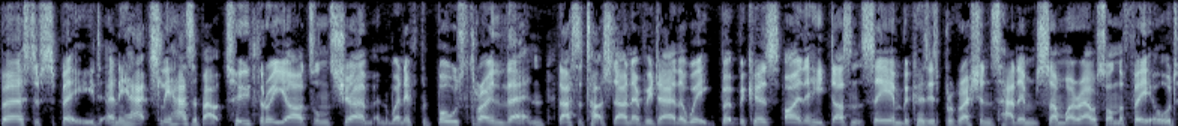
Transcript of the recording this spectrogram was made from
burst of speed and he actually has about two, three yards on Sherman when if the ball's thrown then, that's a touchdown every day of the week. But because either he doesn't see him because his progressions had him somewhere else on the field,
